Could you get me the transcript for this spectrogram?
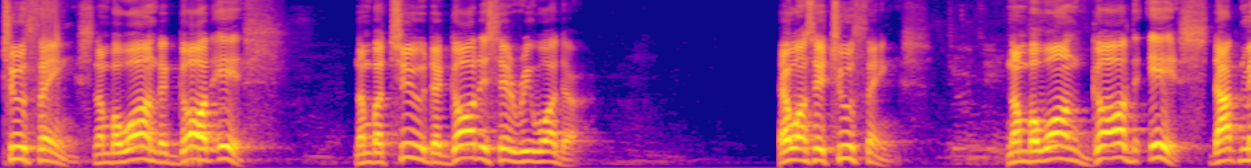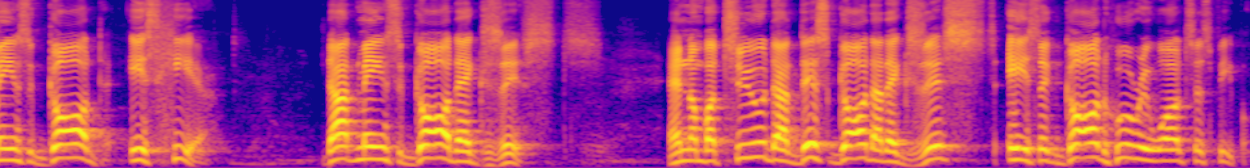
Two things. Number one, that God is. Number two, that God is a rewarder. Everyone say two things. Number one, God is. That means God is here. That means God exists. And number two, that this God that exists is a God who rewards his people.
